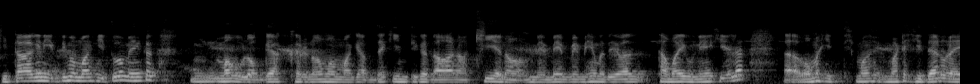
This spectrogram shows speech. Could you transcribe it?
හිතාගෙන ඉද්දිම මං හිතුව මේක මම ව්ලොග් එකක් කරනවා මම මගේ අත්දැකීම් ටික දානවා කියනවා මේ මේ මෙහෙම දේවල් තමයි උනේ කියලා මම හිත මට හිතනුණා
